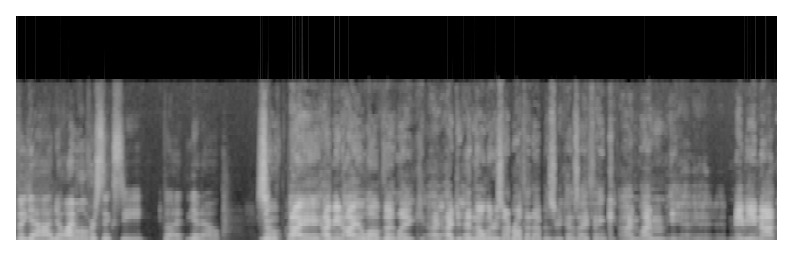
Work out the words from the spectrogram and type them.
But yeah, no, I'm over sixty. But you know, So I, I mean, I love that. Like, I, I, and the only reason I brought that up is because I think I'm, I'm eh, maybe not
